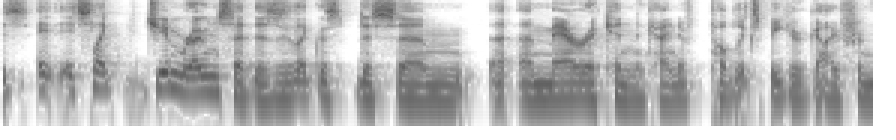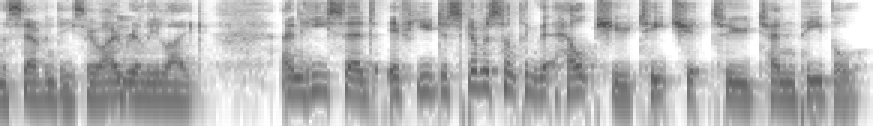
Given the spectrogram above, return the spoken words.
it's, it, it's like Jim Rohn said. There's like this this um, American kind of public speaker guy from the 70s who I really like, and he said, if you discover something that helps you, teach it to ten people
